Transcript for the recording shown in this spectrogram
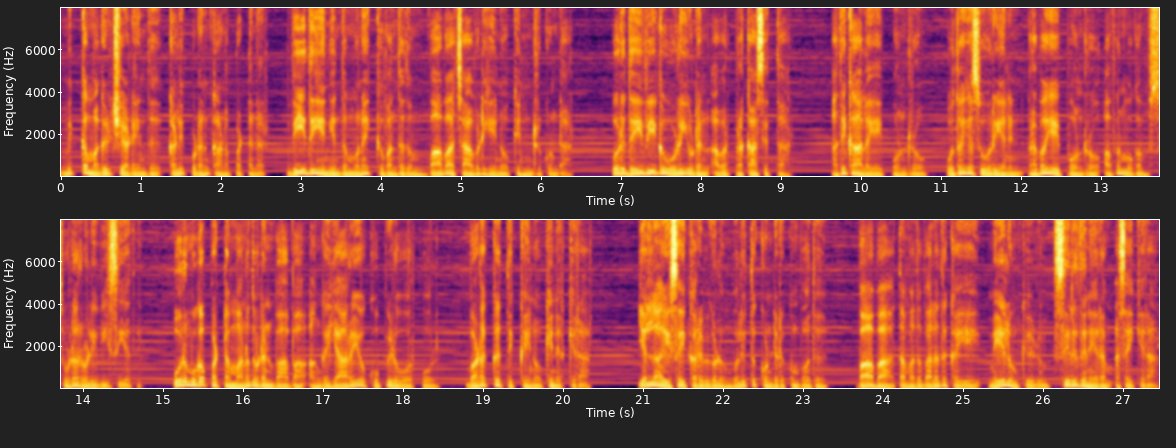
மிக்க மகிழ்ச்சி அடைந்து களிப்புடன் காணப்பட்டனர். வீதியின் இந்த முனைக்கு வந்ததும் பாபா சாவடியை நோக்கி நின்று கொண்டார். ஒரு தெய்வீக ஒளியுடன் அவர் பிரகாசித்தார். அதிகாலையைப் போன்றோ உதய சூரியனின் பிரபையைப் போன்றோ அவர் முகம் சுடரொளி வீசியது. ஒரு முகப்பட்ட மனதுடன் பாபா அங்கு யாரையோ கூப்பிடுவோர் போல் வடக்கு திக்கை நோக்கி நிற்கிறார். எல்லா இசைக்கருவிகளும் ஒலித்துக் கொண்டிருக்கும் போது பாபா தமது வலது கையை மேலும் கீழும் சிறிது நேரம் அசைக்கிறார்.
